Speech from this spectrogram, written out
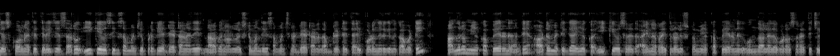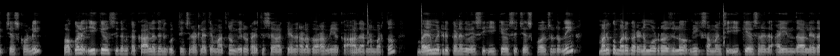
చేసుకోవాలని అయితే తెలియజేశారు. ఈ కేవైసీకి సంబంధించి ఇప్పటికే డేటా అనేది నలభై నాలుగు లక్షల మందికి సంబంధించిన డేటా అనేది అప్డేట్ అయితే అయిపోవడం జరిగింది కాబట్టి అందులో మీ యొక్క పేరు అనేది అంటే ఆటోమేటిక్గా ఈ యొక్క ఈ కేవైసీ అనేది అయిన రైతుల లిస్టులో మీ యొక్క పేరు అనేది ఉందా లేదా కూడా ఒకసారి అయితే చెక్ చేసుకోండి. ఒకవేళ ఈ కనుక కాలేదని గుర్తించినట్లయితే మాత్రం మీరు రైతు సేవా కేంద్రాల ద్వారా మీ యొక్క ఆధార్ నెంబర్తో బయోమెట్రిక్ అనేది వేసి ఈ చేసుకోవాల్సి ఉంటుంది. మనకు మరొక రెండు మూడు రోజుల్లో మీకు సంబంధించి ఈ అనేది అయిందా లేదా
